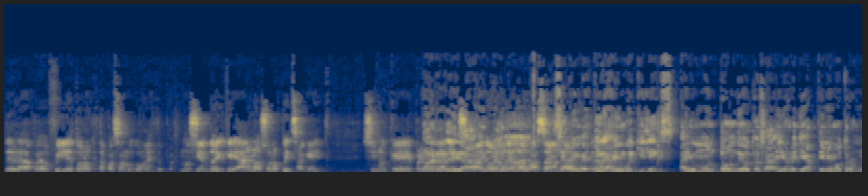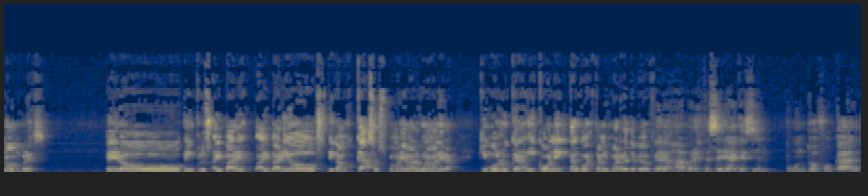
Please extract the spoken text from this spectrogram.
de la pedofilia, todo lo que está pasando con esto. Pues. No siento de que, ah, no, solo Pizzagate, sino que No, presten en atención realidad, a en todo lo que realidad, está si tú pasando. investigas claro. en Wikileaks, hay un montón de otros, o sea, ellos lo llevan- tienen otros nombres, pero incluso hay varios, hay varios, digamos, casos, vamos a llamarlo de alguna manera, que involucran y conectan con esta misma red de Pero pedofilia. ajá, pero este sería que si el punto focal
